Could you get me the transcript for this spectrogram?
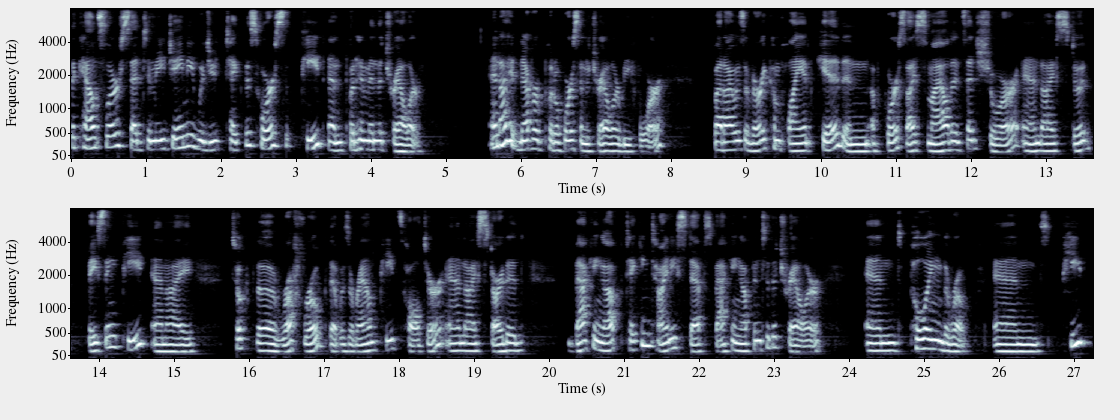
the counselor said to me, Jamie, would you take this horse, Pete, and put him in the trailer? And I had never put a horse in a trailer before, but I was a very compliant kid. And of course, I smiled and said, sure. And I stood facing Pete and I took the rough rope that was around Pete's halter and I started backing up, taking tiny steps, backing up into the trailer and pulling the rope. And Pete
